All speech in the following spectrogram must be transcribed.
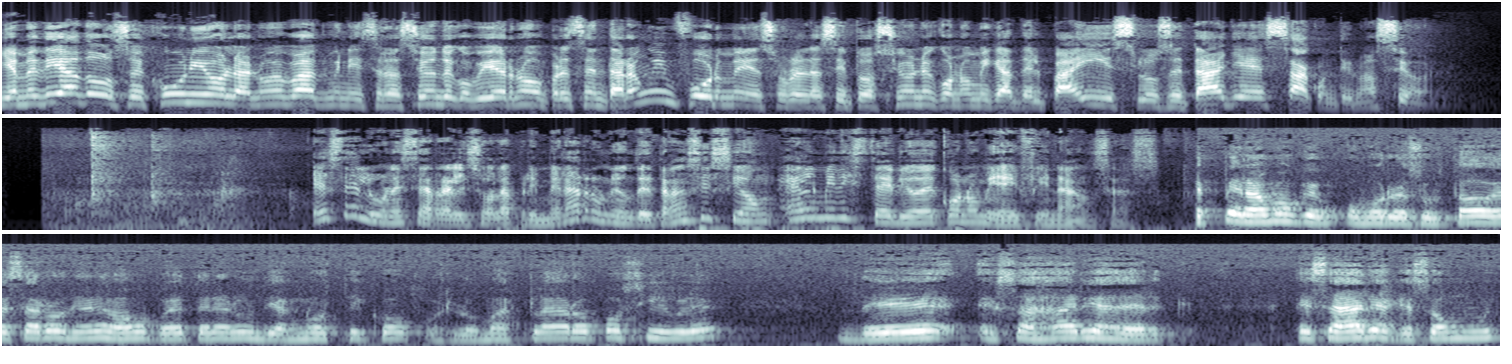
Y a mediados de junio, la nueva administración de gobierno presentará un informe sobre la situación económica del país. Los detalles a continuación. Ese lunes se realizó la primera reunión de transición en el Ministerio de Economía y Finanzas. Esperamos que como resultado de esas reuniones vamos a poder tener un diagnóstico pues, lo más claro posible de esas áreas, de, esas áreas que son muy,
